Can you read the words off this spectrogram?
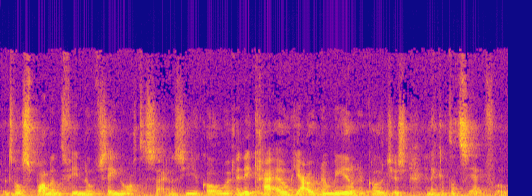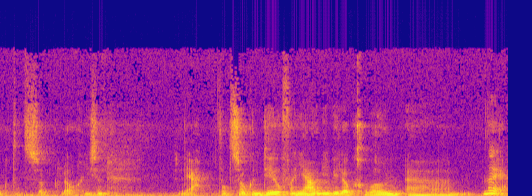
het wel spannend vinden of zenuwachtig zijn als ze hier komen. En ik ga elk jaar ook naar meerdere coaches en ik heb dat zelf ook. Dat is ook logisch. En ja, dat is ook een deel van jou. Die wil ook gewoon, uh, nou ja,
